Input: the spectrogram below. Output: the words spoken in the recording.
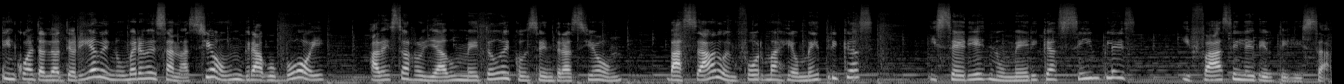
en cuanto a la teoría de números de sanación, Grabovoi ha desarrollado un método de concentración basado en formas geométricas y series numéricas simples y fáciles de utilizar.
